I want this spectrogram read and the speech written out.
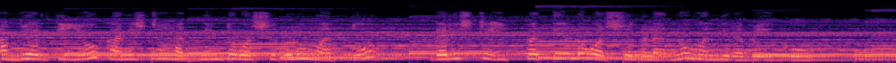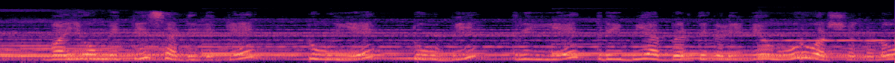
ಅಭ್ಯರ್ಥಿಯು ಕನಿಷ್ಠ ಹದಿನೆಂಟು ವರ್ಷಗಳು ಮತ್ತು ಗರಿಷ್ಠ ಇಪ್ಪತ್ತೇಳು ವರ್ಷಗಳನ್ನು ಹೊಂದಿರಬೇಕು. ವಯೋಮಿತಿ ಸಡಿಲಿಕೆ, two A, two B, three A, three B ಅಭ್ಯರ್ಥಿಗಳಿಗೆ ಮೂರು ವರ್ಷಗಳು.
